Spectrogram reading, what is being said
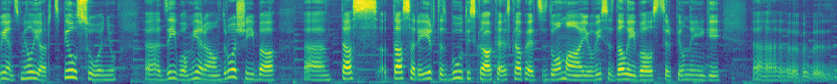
viens miljards pilsoņu uh, dzīvo mierā un drošībā, uh, tas, tas arī ir tas būtiskākais, kāpēc es domāju, visas dalībvalstis ir pilnīgi uh,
